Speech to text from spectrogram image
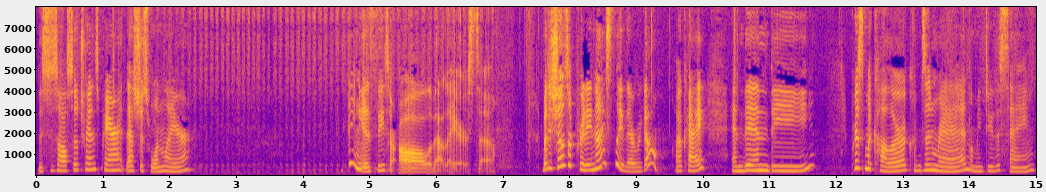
This is also transparent. That's just one layer. The thing is, these are all about layers, so. But it shows up pretty nicely. There we go. Okay. And then the Prismacolor Crimson Red. Let me do the same.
